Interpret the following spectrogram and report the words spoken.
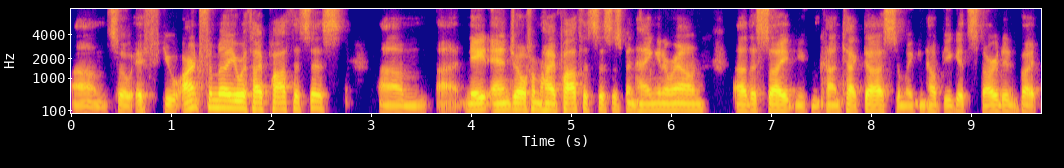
Um, so if you aren't familiar with Hypothesis, um, uh, Nate Angel from Hypothesis has been hanging around uh, the site. You can contact us and we can help you get started, but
